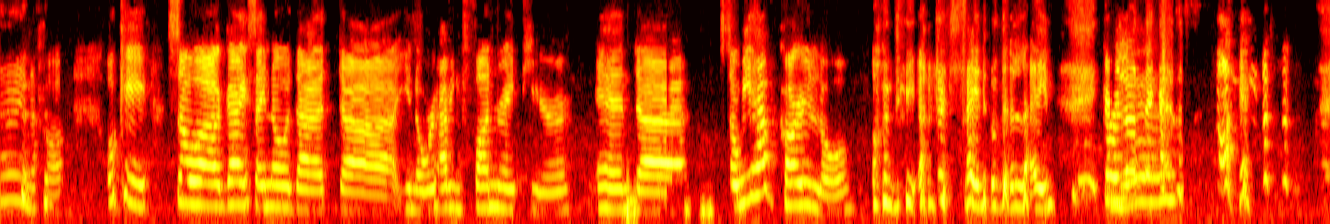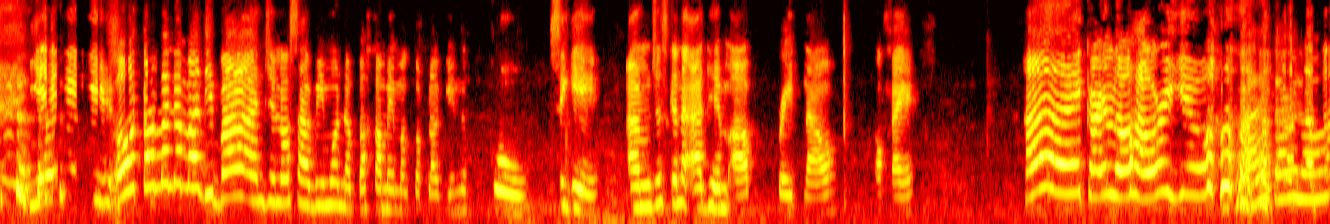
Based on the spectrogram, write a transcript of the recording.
Ay, nako. Okay, so uh, guys, I know that uh, you know we're having fun right here, and uh, so we have Carlo on the other side of the line. Carlo, teka. Yay! Oh, tama naman, di ba? Angelo, sabi mo na baka may magpa-plug in. Go. Sige. I'm just gonna add him up right now. Okay. Hi, Carlo. How are you? Hi, Carlo.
